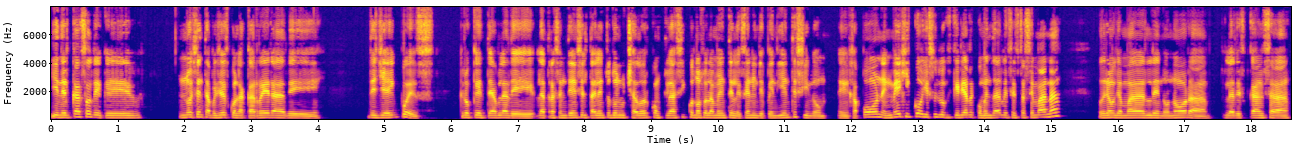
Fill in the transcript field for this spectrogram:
y en el caso de que no estén tan con la carrera de, de Jake, pues creo que te habla de la trascendencia, el talento de un luchador con clásicos, no solamente en la escena independiente, sino en Japón, en México, y eso es lo que quería recomendarles esta semana. Podríamos llamarle en honor a la descansa,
